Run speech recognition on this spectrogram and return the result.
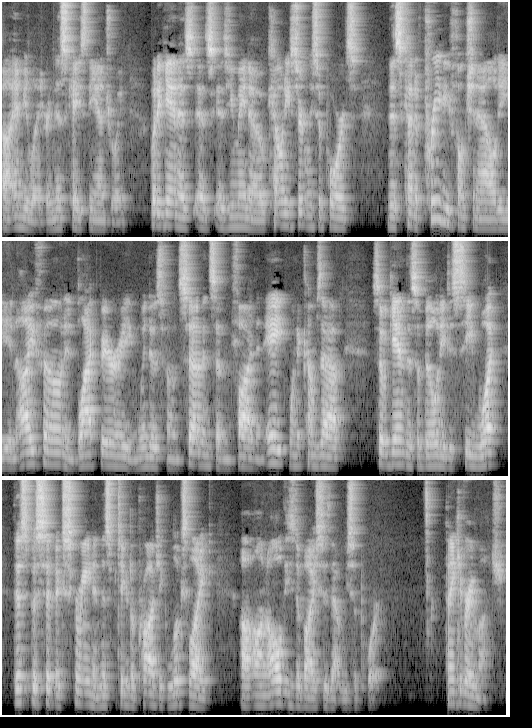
uh, emulator, in this case the Android. But again, as, as, as you may know, Kony certainly supports this kind of preview functionality in iPhone and BlackBerry and Windows Phone 7, 7.5, and 8 when it comes out. So again, this ability to see what this specific screen and this particular project looks like uh, on all these devices that we support. Thank you very much.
